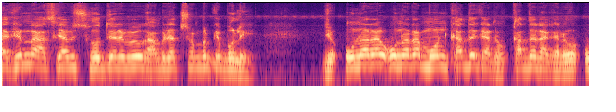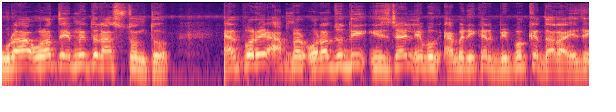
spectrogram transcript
দেখেন না, আজকে আমি সৌদি আরব এবং আমিরাত সম্পর্কে বলি, যে ওনারা ওনারা মন কাঁদে কেন? কাঁদে না কেন? ওরা ওরা তো এমনি তো রাজতন্ত্র। এরপরে আপনার, ওরা যদি ইসরায়েল এবং আমেরিকার বিপক্ষে দাঁড়ায় যে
